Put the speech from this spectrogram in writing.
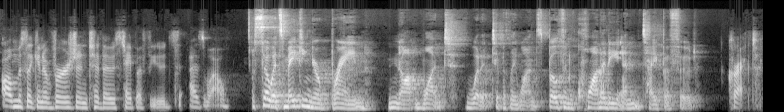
almost like an aversion to those type of foods as well. So it's making your brain not want what it typically wants, both in quantity and type of food. Correct.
